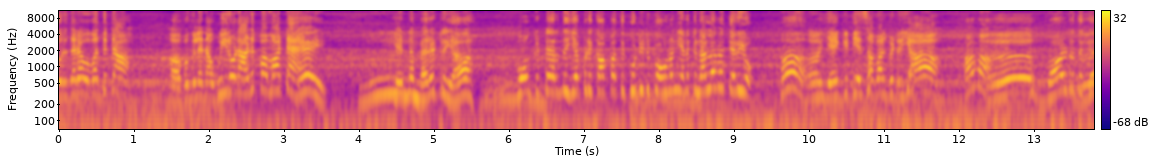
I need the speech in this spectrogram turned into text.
ஒரு தடவை வந்துட்டா அவங்கள நான் உயிரோட அனுப்ப மாட்டேன். என்ன மிரட்டுறியா? உன்கிட்ட இருந்து எப்படி காப்பாத்தி கூட்டிட்டு போகணும்னு எனக்கு நல்லாவே தெரியும். என்கிட்டயே சவால் விடுறியா? ஆமா. வாழ்றதுக்கு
